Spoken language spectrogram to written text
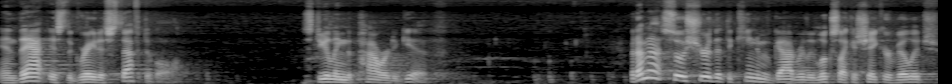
And that is the greatest theft of all stealing the power to give. But I'm not so sure that the kingdom of God really looks like a Shaker village.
